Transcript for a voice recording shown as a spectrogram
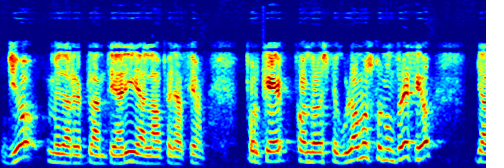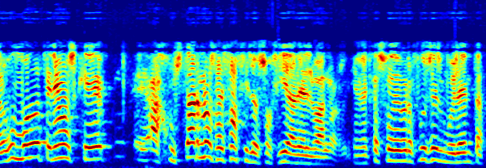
Yo me la replantearía la operación, porque cuando especulamos con un precio, de algún modo tenemos que eh, ajustarnos a esa filosofía del valor. En el caso de Eurofus es muy lenta.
